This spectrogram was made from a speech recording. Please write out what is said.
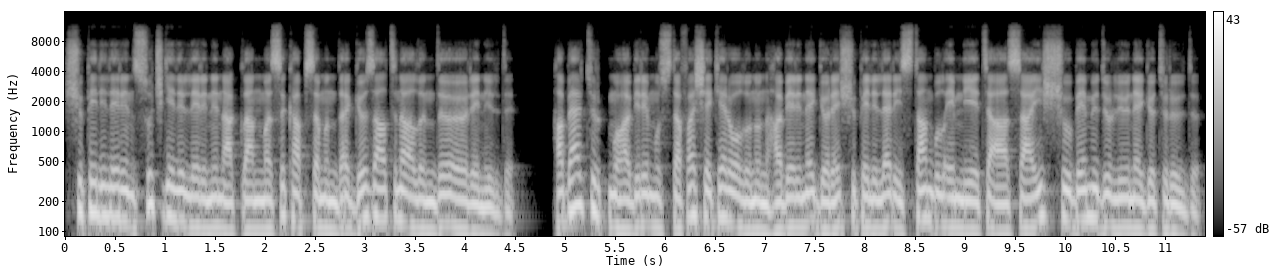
Şüphelilerin suç gelirlerinin aklanması kapsamında gözaltına alındığı öğrenildi. Habertürk muhabiri Mustafa Şekeroğlu'nun haberine göre şüpheliler İstanbul Emniyeti Asayiş Şube Müdürlüğü'ne götürüldü.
